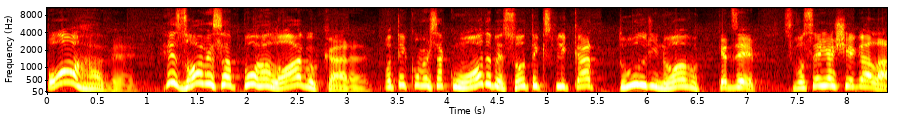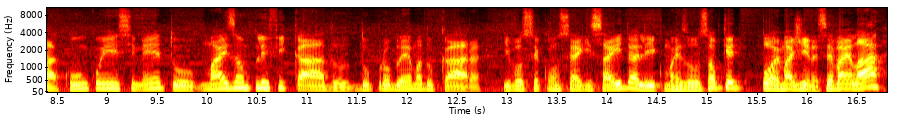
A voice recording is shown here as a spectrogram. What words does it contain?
Porra, velho. Resolve essa porra logo, cara. Vou ter que conversar com outra pessoa, vou ter que explicar tudo de novo. Quer dizer, se você já chega lá com um conhecimento mais amplificado do problema do cara e você consegue sair dali com uma resolução, porque, pô, imagina, você vai lá,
